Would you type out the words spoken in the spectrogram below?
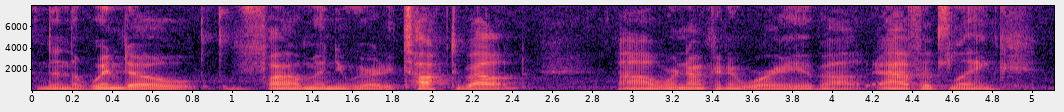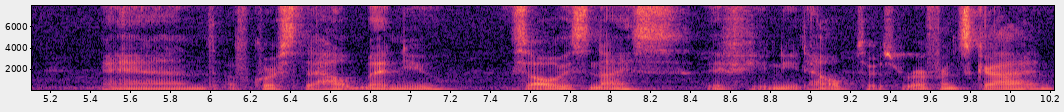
And then the window file menu we already talked about. Uh, we're not going to worry about Avid Link and of course, the help menu is always nice. If you need help, there's a reference guide,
